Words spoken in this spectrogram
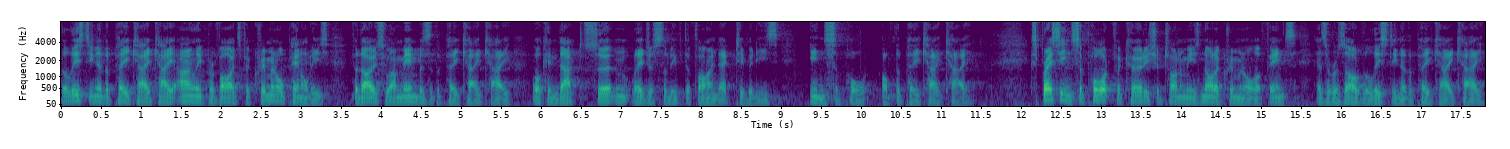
the listing of the PKK only provides for criminal penalties for those who are members of the PKK or conduct certain legislative-defined activities in support of the PKK. Expressing support for Kurdish autonomy is not a criminal offence as a result of the listing of the PKK,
